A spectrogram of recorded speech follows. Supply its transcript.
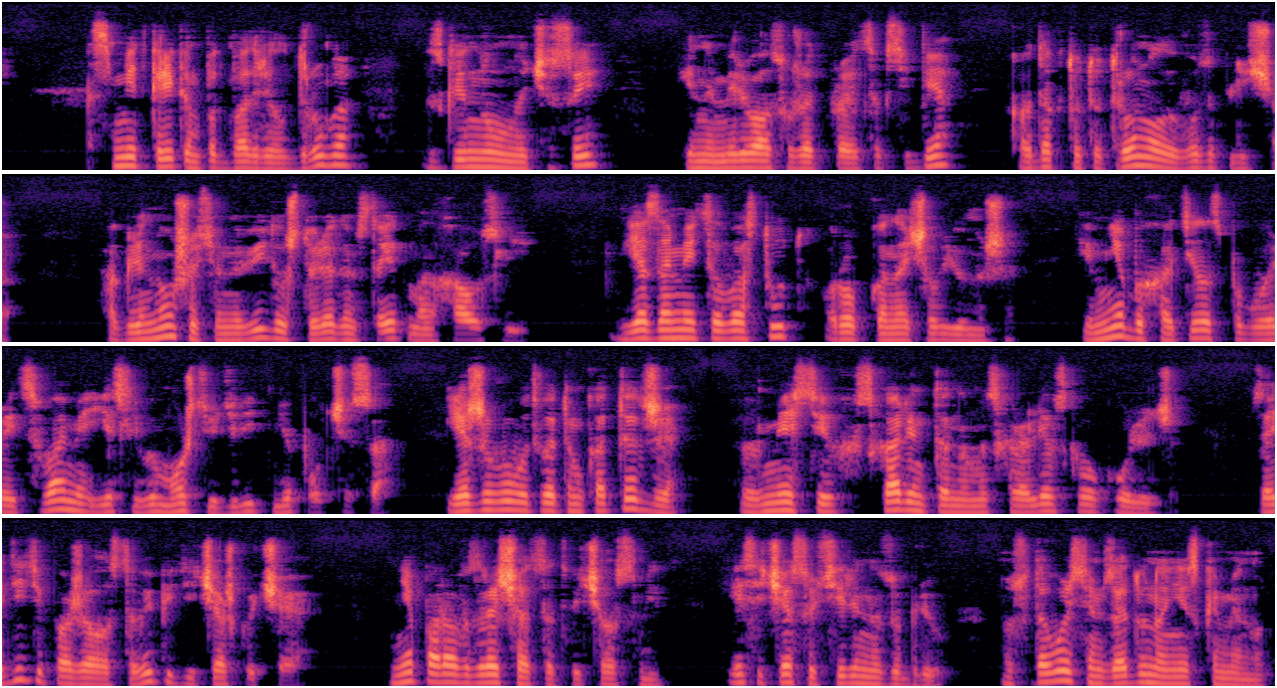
Смит криком подбодрил друга, взглянул на часы и намеревался уже отправиться к себе, когда кто-то тронул его за плечо. Оглянувшись, он увидел, что рядом стоит Манхаус Ли. «Я заметил вас тут», — робко начал юноша, «и мне бы хотелось поговорить с вами, если вы можете уделить мне полчаса. Я живу вот в этом коттедже вместе с Харрингтоном из Королевского колледжа. Зайдите, пожалуйста, выпейте чашку чая». «Мне пора возвращаться», — отвечал Смит. «Я сейчас усиленно зубрю, но с удовольствием зайду на несколько минут.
